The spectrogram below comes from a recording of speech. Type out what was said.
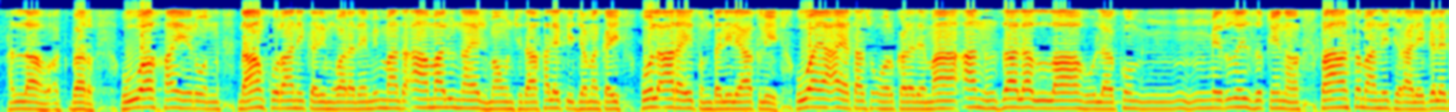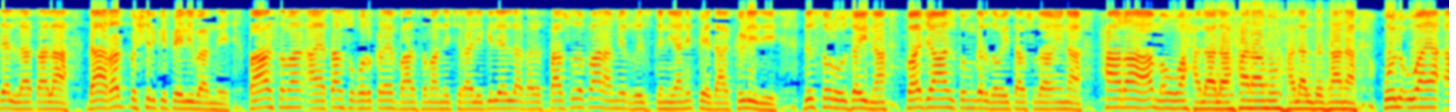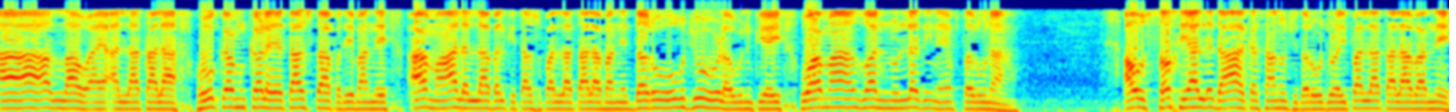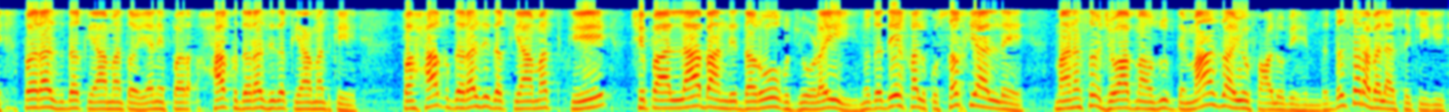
الله اکبر هو خیر دا قران کریم غره ده مما د اعمال نه یجمعون چې داخله کې جمع کوي قول ارایتم دلیل عقلی هو یا آیت اس اور کړه ده ما انزل الله لكم من رزقنا پاسمانه چراله غل ده الله تعالی دا رد په شرک فعلی باندې پاس سمان آیات سو غور کړه با سمان چې را لګل الله تعالی تاسو د فار امر رزق یعنی پیدا کړی دي د سرو زینا فجعل تم ګرځوي تاسو دا غینا حرام او حلال حرام او حلال د زانا قل او یا الله او یا الله تعالی حکم کړه تاسو ته په دې باندې امال الله بلکې تاسو په الله تعالی باندې دروغ جوړونکي و ما ظن الذين يفترون او سخیال دا کسانو چې درو جوړي په الله تعالی باندې پرز د قیامت یعنی پر حق درز د قیامت کې په حق درز د قیامت کې چې په الله باندې دروغ جوړي نو د دې خلکو سخیال له مانسو جواب موجود ده ماذا يفعل بهم د سره بلا سکیږي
